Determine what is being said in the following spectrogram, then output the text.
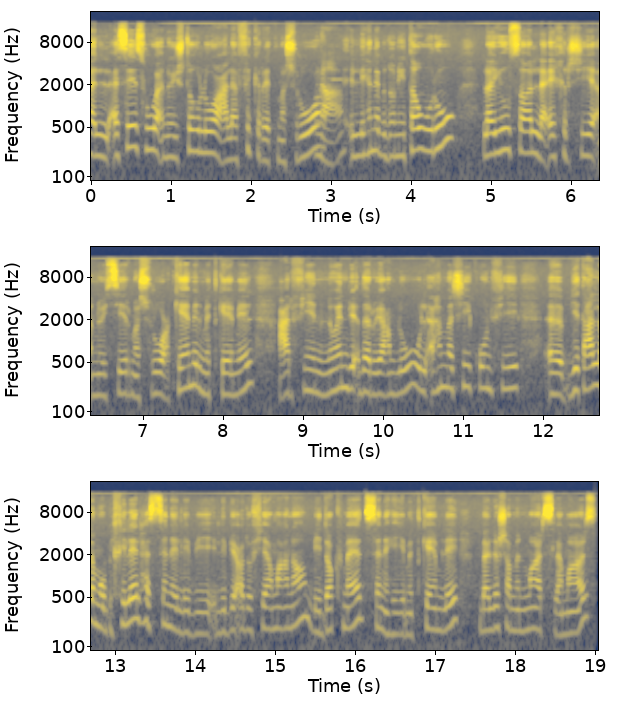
الأساس هو إنه يشتغلوا على فكرة مشروع نعم. اللي هن بدهم يطوروا ليوصل لآخر شيء أنه يصير مشروع كامل متكامل. عارفين من وين بيقدروا يعملوه والأهم شيء يكون في بيتعلموا بخلال هالسنة اللي بي اللي بيقعدوا فيها معنا بدوك ميد سنة هي متكاملة بلشها من مارس لمارس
